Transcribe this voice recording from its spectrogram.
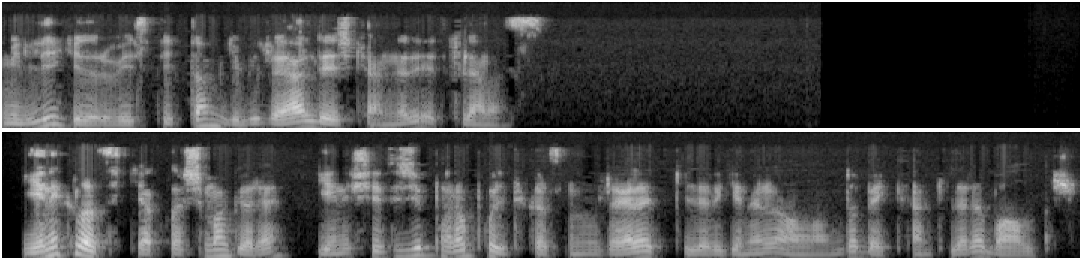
milli gelir ve istihdam gibi reel değişkenleri etkilemez. Yeni klasik yaklaşıma göre genişletici para politikasının reel etkileri genel anlamda beklentilere bağlıdır.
